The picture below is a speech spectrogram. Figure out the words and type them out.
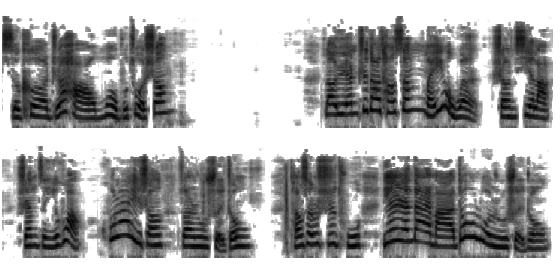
此刻只好默不作声。老袁知道唐僧没有问，生气了，身子一晃，呼啦一声钻入水中。唐僧师徒连人带马都落入水中，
